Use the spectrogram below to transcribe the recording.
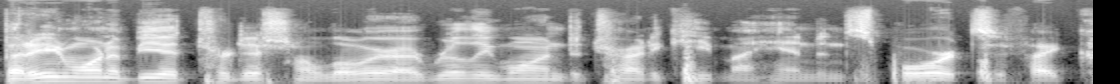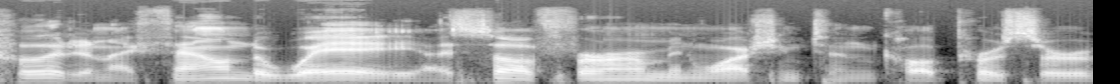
But I didn't want to be a traditional lawyer. I really wanted to try to keep my hand in sports if I could. And I found a way. I saw a firm in Washington called ProServe.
